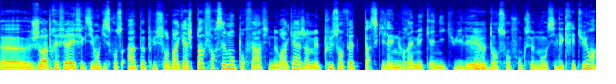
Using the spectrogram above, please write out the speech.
Euh, j'aurais préféré effectivement qu'il se concentre un peu plus sur le braquage, pas forcément pour faire un film de braquage, hein, mais plus en fait parce qu'il a une vraie mécanique huilée mm. euh, dans son fonctionnement aussi d'écriture.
